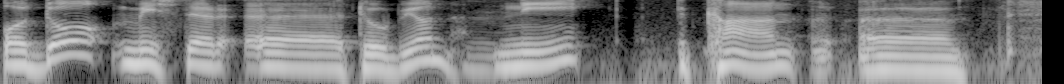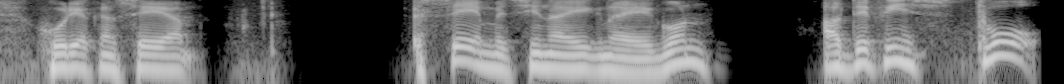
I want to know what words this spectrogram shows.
Och då, Mr eh, Torbjörn, ni kan, eh, hur jag kan säga, se med sina egna ögon att det finns två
